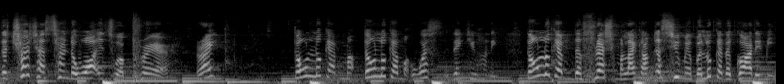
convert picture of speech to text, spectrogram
The church has turned the wall into a prayer, right? Don't look at my, don't look at my, thank you, honey. Don't look at the flesh like I'm just human, but look at the God in me.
